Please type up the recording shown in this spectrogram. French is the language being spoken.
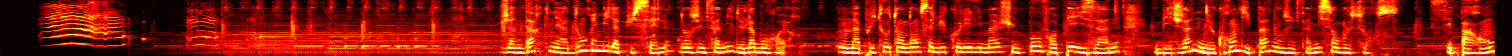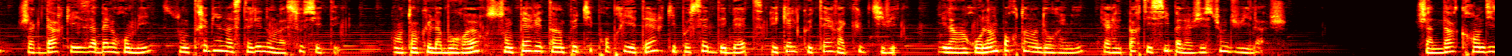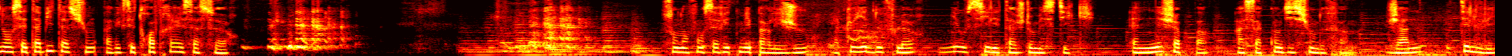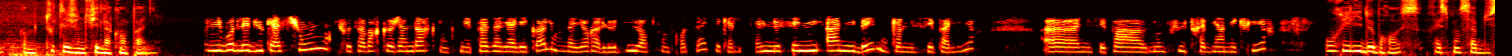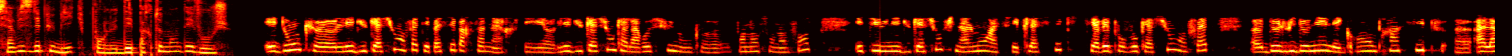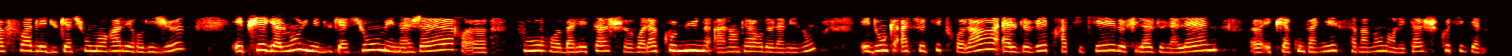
Jeanne d'Arc naît à Don Rémy-la-Pucelle dans une famille de laboureurs. On a plutôt tendance à lui coller l'image d'une pauvre paysanne, mais Jeanne ne grandit pas dans une famille sans ressources. Ses parents, Jacques d'Arc et Isabelle Romé, sont très bien installés dans la société. En tant que laboureur, son père est un petit propriétaire qui possède des bêtes et quelques terres à cultiver. Il a un rôle important à Dorémy car il participe à la gestion du village. Jeanne d'Arc grandit dans cette habitation avec ses trois frères et sa sœur. Son enfance est rythmée par les jeux, la cueillette de fleurs, mais aussi les tâches domestiques. Elle n'échappe pas à sa condition de femme. Jeanne est élevée comme toutes les jeunes filles de la campagne. Au niveau de l'éducation, il faut savoir que Jeanne d'Arc n'est pas allée à l'école. D'ailleurs, elle le dit lors de son procès, c'est qu'elle elle ne sait ni A ni B, donc elle ne sait pas lire. Euh, elle ne sait pas non plus très bien écrire. Aurélie Debrosse, responsable du service des publics pour le département des Vosges. Et donc euh, l'éducation en fait est passée par sa mère. Et euh, l'éducation qu'elle a reçue donc euh, pendant son enfance était une éducation finalement assez classique qui avait pour vocation en fait de lui donner les grands principes à la fois de l'éducation morale et religieuse, et puis également une éducation ménagère pour bah, les tâches voilà communes à l'intérieur de la maison. Et donc à ce titre-là, elle devait pratiquer le filage de la laine et puis accompagner sa maman dans les tâches quotidiennes.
